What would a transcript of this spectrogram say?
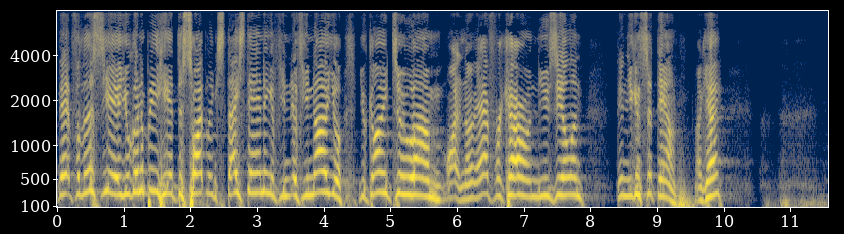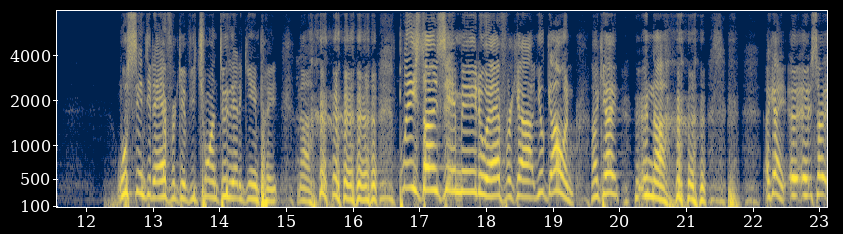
that for this year you're going to be here discipling, stay standing. If you, if you know you're, you're going to, um, I don't know, Africa or New Zealand, then you can sit down, okay? We'll send you to Africa if you try and do that again, Pete. No. Please don't send me to Africa. You're going, okay? No. okay, uh, uh, so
